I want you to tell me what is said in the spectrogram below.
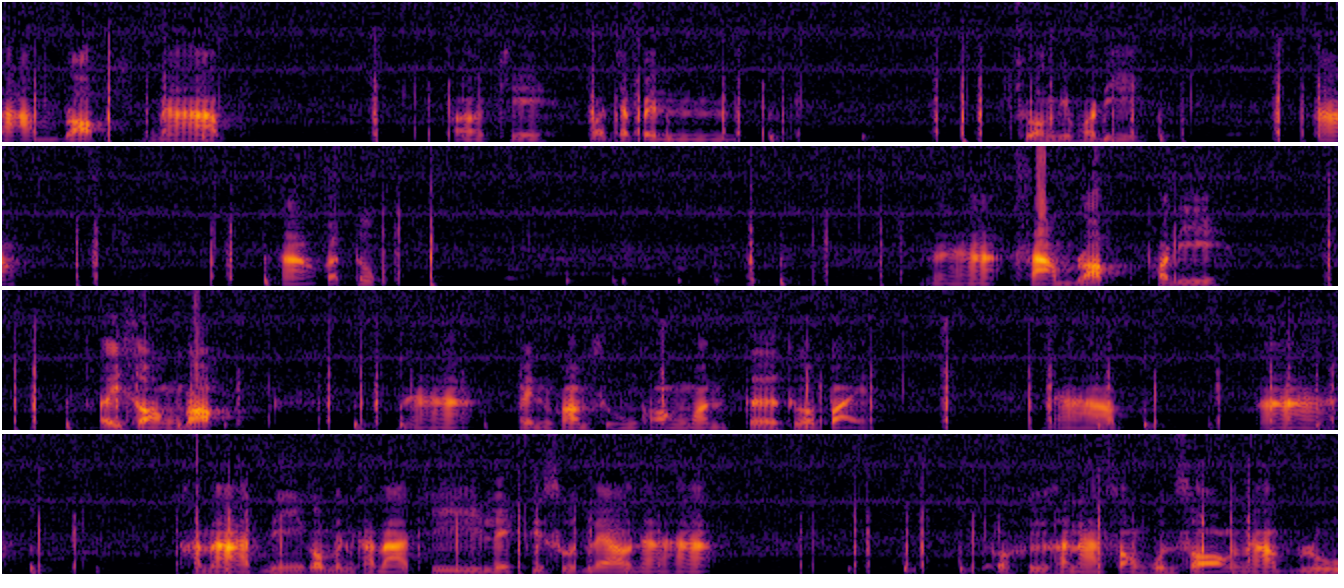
สามบล็อกนะครับ โอเค ก็จะเป็นช่วงที่พอดี อ้าว อ้าว กระตุก นะฮะสามบล็อกพอดี เอ้ยสองบล็อก นะฮะ เป็นความสูงของมอนสเตอร์ทั่วไปนะครับ อ่า ขนาดนี้ก็เป็นขนาดที่เล็กที่สุดแล้วนะฮะ ก็คือขนาด2คูณ2นะครับ รู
